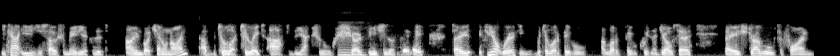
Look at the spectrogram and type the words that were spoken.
you can't use your social media because it's owned by Channel Nine up until like two weeks after the actual show Mm. finishes on TV. So if you're not working, which a lot of people a lot of people quit their job, so they struggle to find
